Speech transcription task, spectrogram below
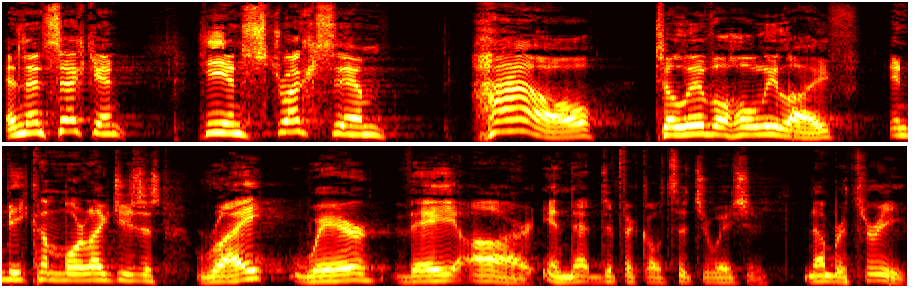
And then, second, he instructs them how to live a holy life and become more like Jesus right where they are in that difficult situation. Number three,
